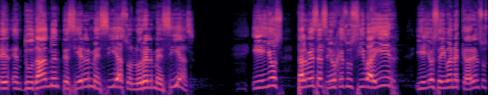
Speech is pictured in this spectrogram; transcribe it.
eh, dudando entre si era el Mesías o no era el Mesías. Y ellos, tal vez el Señor Jesús iba a ir y ellos se iban a quedar en su,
